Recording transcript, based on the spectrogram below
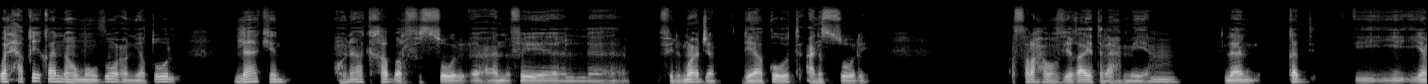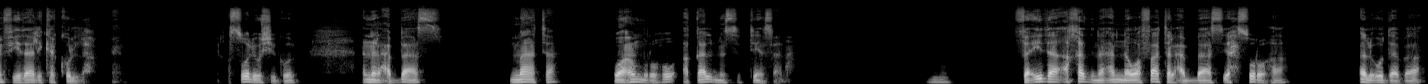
والحقيقة أنه موضوع يطول لكن هناك خبر في الصول عن في في المعجم لياقوت عن الصولي الصراحة هو في غاية الأهمية. مم. لأن قد ينفي ذلك كله. الصولي وش يقول؟ أن العباس مات وعمره أقل من 60 سنة. فإذا أخذنا أن وفاة العباس يحصرها الأدباء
